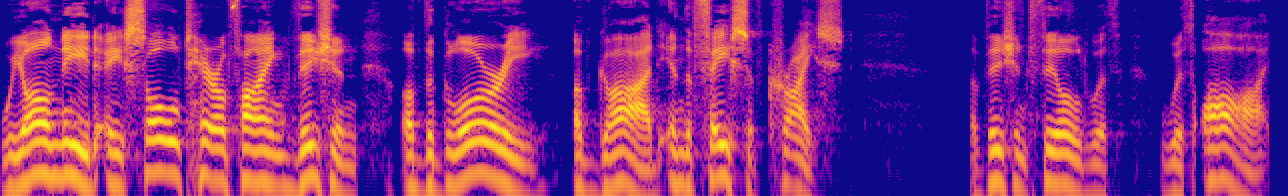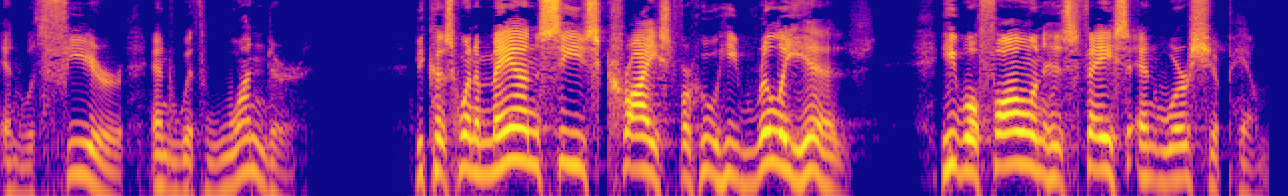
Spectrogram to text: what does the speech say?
We all need a soul terrifying vision of the glory of God in the face of Christ. A vision filled with, with awe and with fear and with wonder. Because when a man sees Christ for who he really is, he will fall on his face and worship him.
